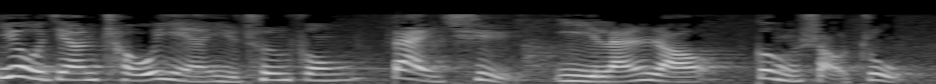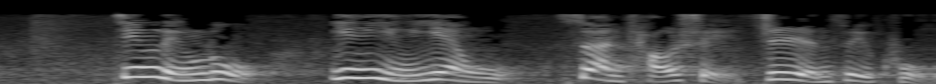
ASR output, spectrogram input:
又将愁眼与春风带去，倚兰饶更少住。金陵路，莺莺燕舞，算潮水知人最苦。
